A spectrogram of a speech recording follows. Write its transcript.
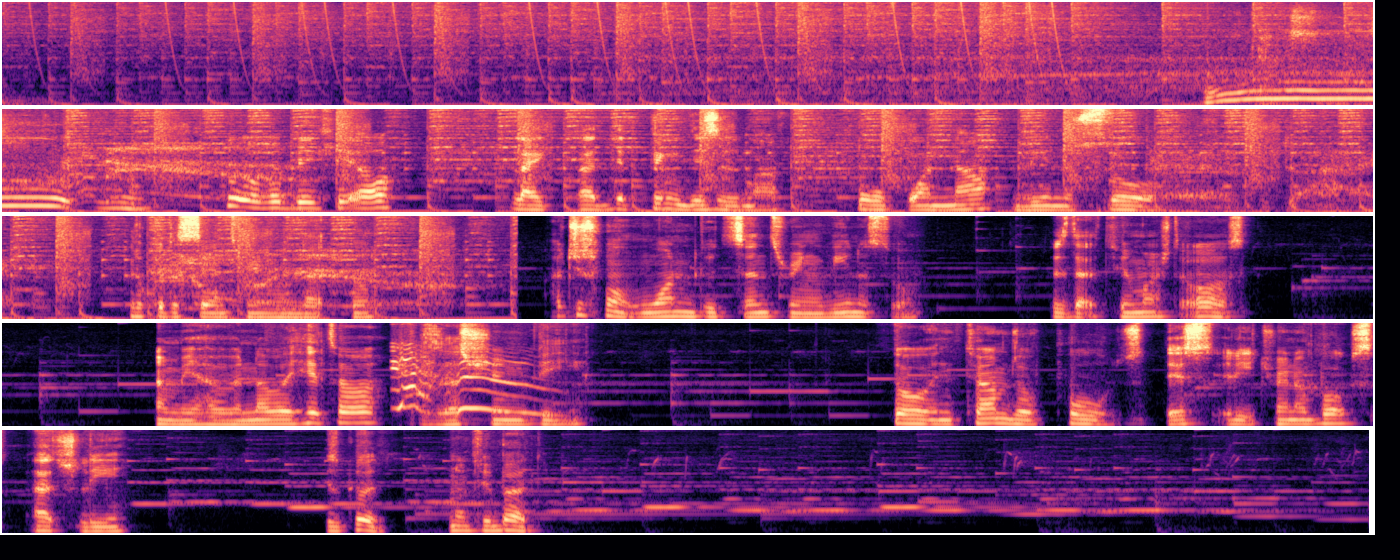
Ooh, of a big. Like, uh, I think this is my fourth one now. Venusaur. Look at the centering on that though. I just want one good centering Venusaur. Is that too much to ask? And we have another hitter, Zacian V. So in terms of pulls, this Elite Trainer box actually is good. Not too bad.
